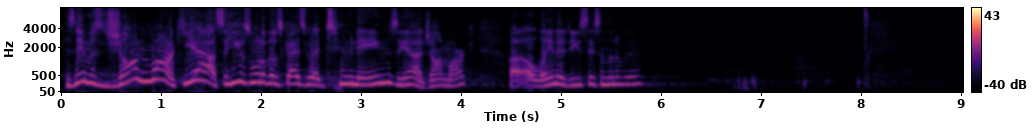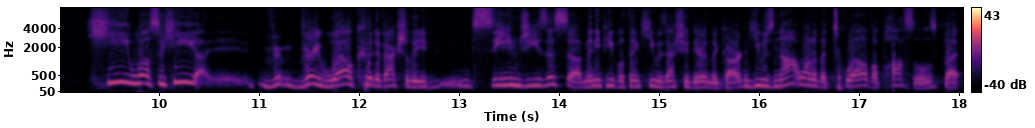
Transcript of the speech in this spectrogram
His name was John Mark. Yeah, so he was one of those guys who had two names. Yeah, John Mark. Uh, Elena, do you say something over there? He well so he uh, very well could have actually seen jesus. Uh, many people think he was actually there in the garden. He was not one of the 12 apostles but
